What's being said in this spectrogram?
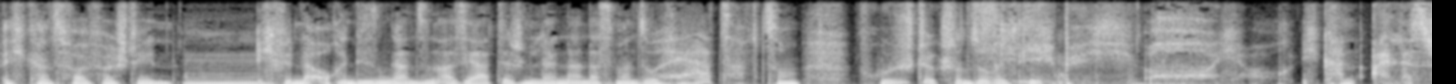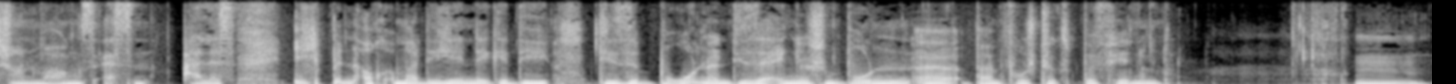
Ich kann es voll verstehen. Mm. Ich finde auch in diesen ganzen asiatischen Ländern, dass man so herzhaft zum Frühstück schon so richtig. Lieb ich. Oh, ich auch. Ich kann alles schon morgens essen. Alles. Ich bin auch immer diejenige, die diese Bohnen, diese englischen Bohnen äh, beim Frühstücksbuffet nimmt. Mhm.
